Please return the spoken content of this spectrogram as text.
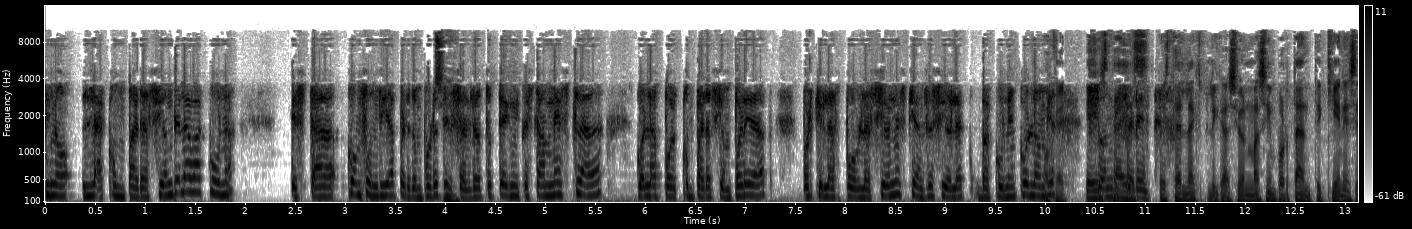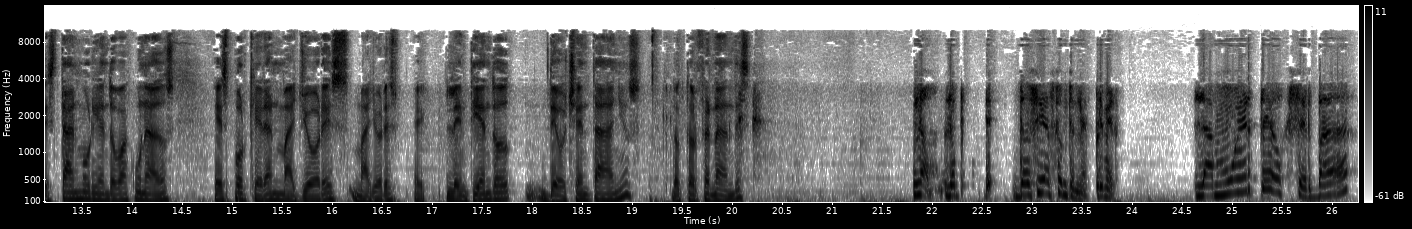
sino la comparación de la vacuna está confundida, perdón por utilizar el dato técnico, está mezclada con la comparación por edad, porque las poblaciones que han recibido la vacuna en Colombia son Esta, es, diferentes. esta es la explicación más importante. Quienes están muriendo vacunados es porque eran mayores, mayores, eh, le entiendo, de 80 años, doctor Fernández. No, lo- dos ideas contener. Primero, la muerte observada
